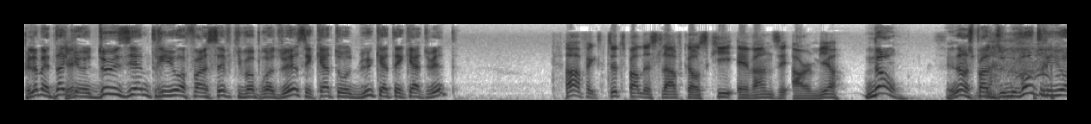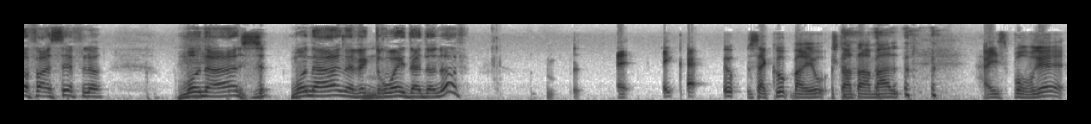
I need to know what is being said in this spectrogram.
Puis là, maintenant Ok. qu'il y a un deuxième trio offensif qui va produire, c'est quatre autres buts, 4 et 4, 8. Ah, fait que toi, tu parles de Slavkowski, Evans et Armia. Non! Mais non, je parle du nouveau trio offensif, là. Monahan, avec Drouin et Dadonov. Eh, eh, eh, oh, ça coupe, Mario. Je t'entends mal. hey, c'est pour vrai.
